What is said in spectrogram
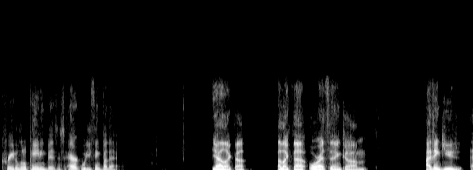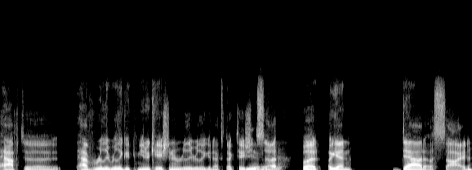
create a little painting business. Eric, what do you think about that? Yeah, I like that. I like that. Or I think um I think you'd have to have really, really good communication and really, really good expectations Yeah. set. But again, dad aside,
